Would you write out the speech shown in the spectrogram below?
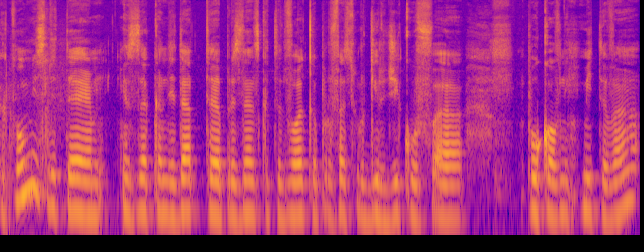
Какво мислите за кандидат президентската двойка професор Гирджиков, полковник Митева,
